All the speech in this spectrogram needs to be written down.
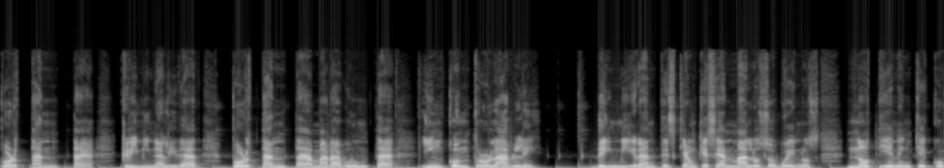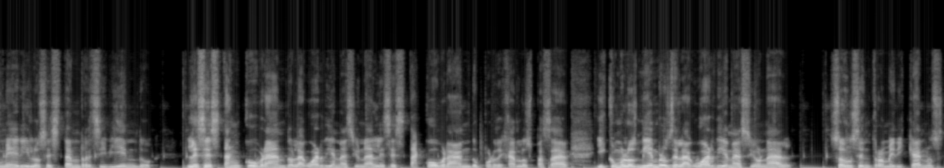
por tanta criminalidad, por tanta marabunta incontrolable de inmigrantes que aunque sean malos o buenos, no tienen que comer y los están recibiendo. Les están cobrando, la Guardia Nacional les está cobrando por dejarlos pasar. Y como los miembros de la Guardia Nacional son centroamericanos,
